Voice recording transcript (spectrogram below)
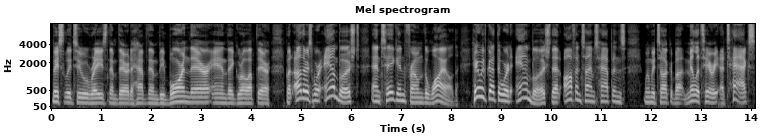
Basically, to raise them there, to have them be born there, and they grow up there. But others were ambushed and taken from the wild. Here we've got the word ambush that oftentimes happens when we talk about military attacks.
